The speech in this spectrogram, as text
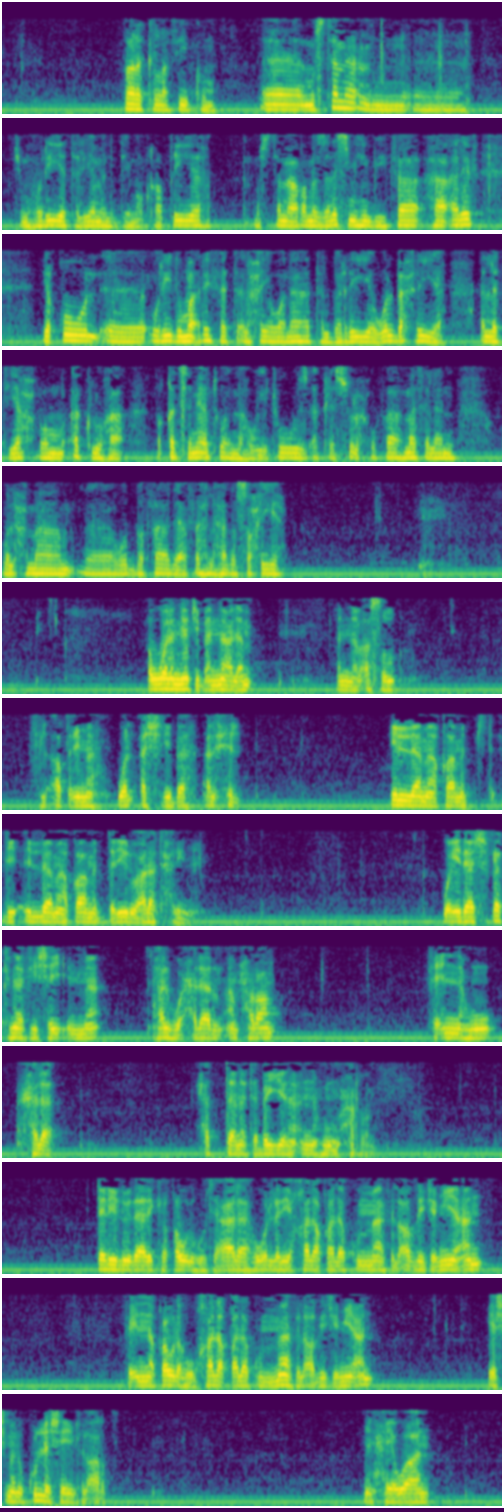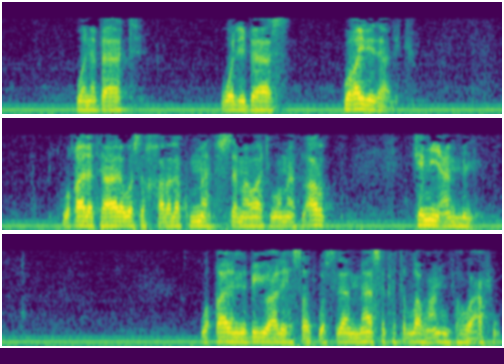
بارك الله فيكم. آه، المستمع من آه، جمهورية اليمن الديمقراطية المستمع رمز لاسمه بفاء ها ألف. يقول آه، أريد معرفة الحيوانات البرية والبحرية التي يحرم أكلها فقد سمعت أنه يجوز أكل السلحفاة مثلا والحمام والضفادع فهل هذا صحيح؟ أولا يجب أن نعلم أن الأصل في الأطعمة والأشربة الحل إلا ما قامت إلا ما قام الدليل على تحريمه وإذا شككنا في شيء ما هل هو حلال أم حرام؟ فإنه حلال حتى نتبين أنه محرم. دليل ذلك قوله تعالى هو الذي خلق لكم ما في الأرض جميعا. فإن قوله خلق لكم ما في الأرض جميعا يشمل كل شيء في الأرض من حيوان ونبات ولباس وغير ذلك. وقال تعالى وسخر لكم ما في السماوات وما في الأرض جميعا منه. وقال النبي عليه الصلاة والسلام ما سكت الله عنه فهو عفو.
